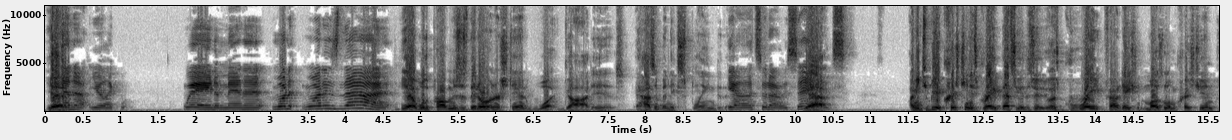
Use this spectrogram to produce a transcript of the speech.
Yeah. And uh, you're like, wait a minute, what what is that? Yeah. Well, the problem is, is they don't understand what God is. It hasn't been explained to them. Yeah, that's what I was saying. Yeah. It's, I mean, to be a Christian is great. That's, that's a, great foundation. Muslim, Christian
